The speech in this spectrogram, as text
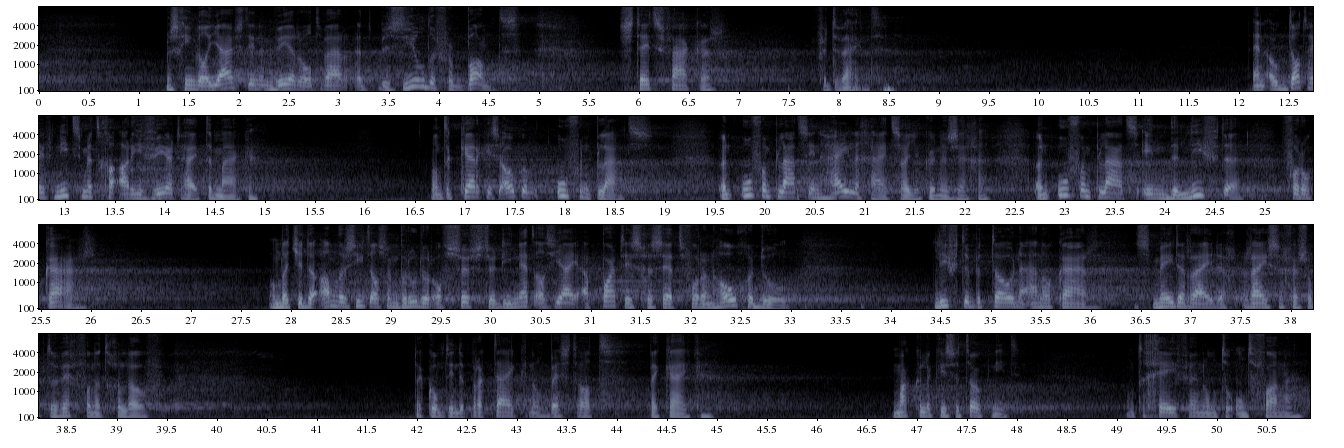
Misschien wel juist in een wereld waar het bezielde verband steeds vaker verdwijnt. En ook dat heeft niets met gearriveerdheid te maken. Want de kerk is ook een oefenplaats. Een oefenplaats in heiligheid zou je kunnen zeggen. Een oefenplaats in de liefde voor elkaar. Omdat je de ander ziet als een broeder of zuster die net als jij apart is gezet voor een hoger doel. Liefde betonen aan elkaar als medereizigers op de weg van het geloof. Daar komt in de praktijk nog best wat bij kijken. Makkelijk is het ook niet om te geven en om te ontvangen.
